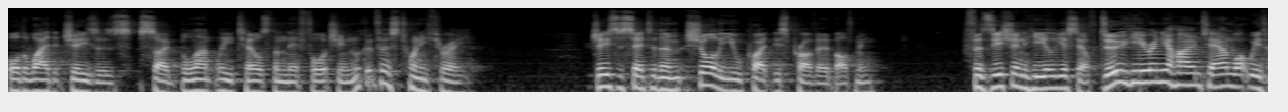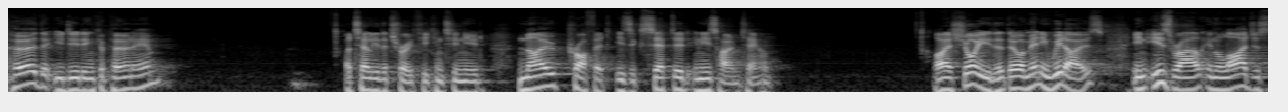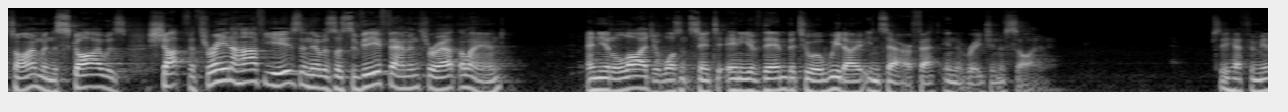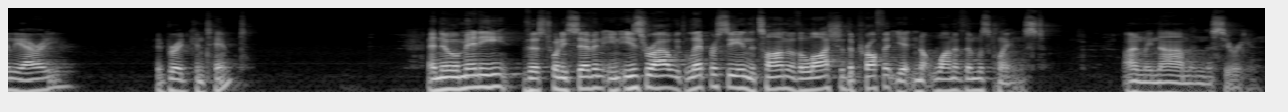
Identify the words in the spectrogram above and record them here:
Or the way that Jesus so bluntly tells them their fortune. Look at verse 23. Jesus said to them, Surely you'll quote this proverb of me. Physician, heal yourself. Do here in your hometown what we've heard that you did in Capernaum. I tell you the truth, he continued. No prophet is accepted in his hometown. I assure you that there were many widows in Israel in Elijah's time when the sky was shut for three and a half years and there was a severe famine throughout the land. And yet Elijah wasn't sent to any of them, but to a widow in Zarephath in the region of Sidon. See how familiarity had bred contempt? And there were many, verse 27, in Israel with leprosy in the time of Elisha the prophet, yet not one of them was cleansed, only Naaman the Syrian.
